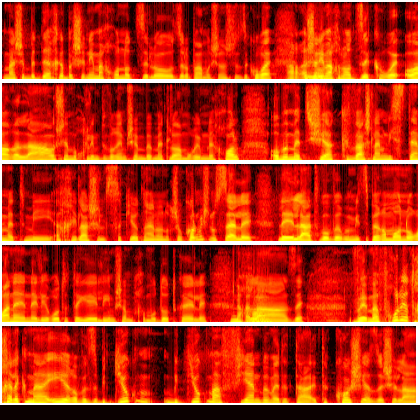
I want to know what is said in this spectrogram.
מה שבדרך כלל בשנים האחרונות, זה לא, זה לא פעם ראשונה שזה קורה. בשנים האחרונות זה קורה או הרעלה, או שהם אוכלים דברים שהם באמת לא אמורים לאכול, או באמת שהקיבה שלהם נסתמת מאכילה של שקיות ניילון. עכשיו, כל מי שנוסע לאילת ועובר במצפה רמון, נורא נהנה לראות את היעלים שם חמודות כאלה. נכון. על הזה. והם הפכו להיות חלק מהעיר, אבל זה בדיוק, בדיוק מאפיין באמת את, ה, את הקושי הזה של, ה,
